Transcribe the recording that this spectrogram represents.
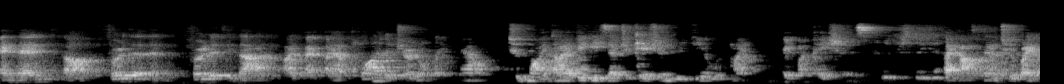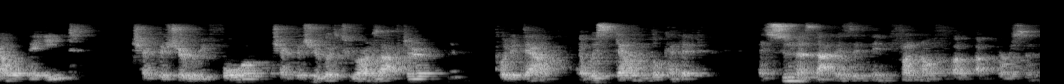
And then uh, further and further to that, I, I, I apply the journaling now to my diabetes education review with my with my patients. I ask them to write out what they eat, check the sugar before, check the sugar two hours after, put it down, and we sit down and look at it. As soon as that is in front of a, a person,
